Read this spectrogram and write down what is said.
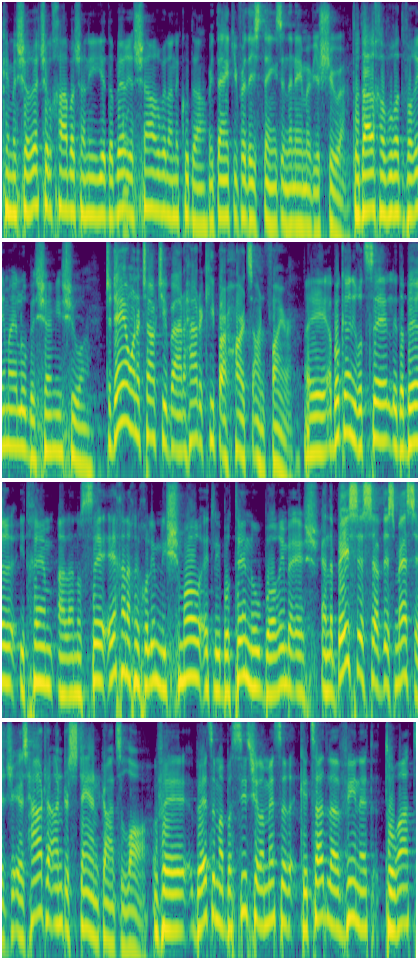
כמשרת שלך אבא שאני אדבר ישר ולנקודה. We thank you for these things in the name of Yeshua. תודה לך עבור הדברים האלו בשם ישוע. Today, I want to talk to you about how to keep our hearts on fire. אה, הבוקר אני רוצה לדבר איתכם על הנושא איך אנחנו יכולים לשמור את ליבותינו בוערים באש. And the basis of this message is how to understand God's law. ובעצם הבסיס של המסר כיצד להבין את תורת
